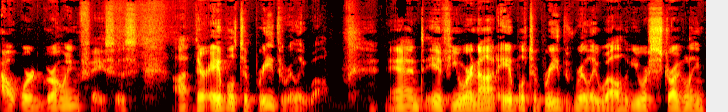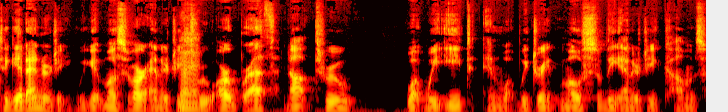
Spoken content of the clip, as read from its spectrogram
outward growing faces. Uh, they're able to breathe really well. And if you are not able to breathe really well, you are struggling to get energy. We get most of our energy right. through our breath, not through what we eat and what we drink. Most of the energy comes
